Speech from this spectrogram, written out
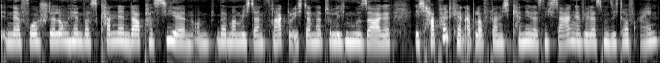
in der Vorstellung hin, was kann denn da passieren? Und wenn man mich dann fragt und ich dann natürlich nur sage, ich habe halt keinen Ablaufplan, ich kann dir das nicht sagen, entweder lässt man sich drauf ein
